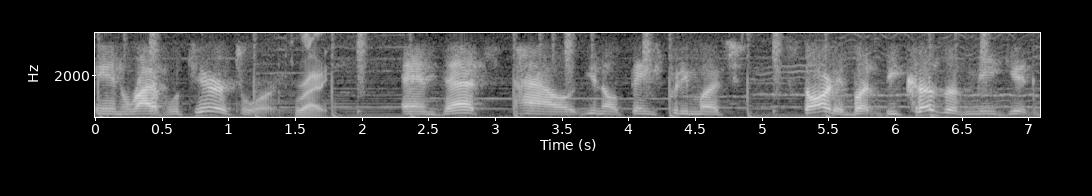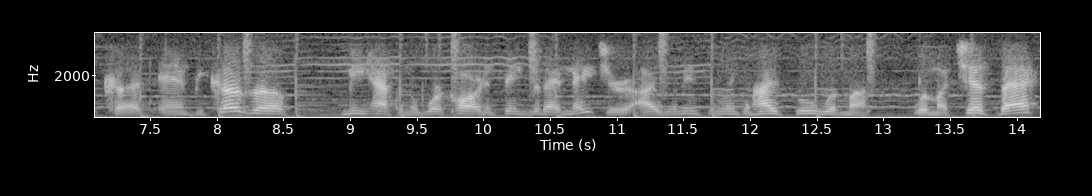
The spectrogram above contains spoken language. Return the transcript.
in rival territory Right. and that's how you know things pretty much started but because of me getting cut and because of me having to work hard and things of that nature i went into lincoln high school with my with my chest back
